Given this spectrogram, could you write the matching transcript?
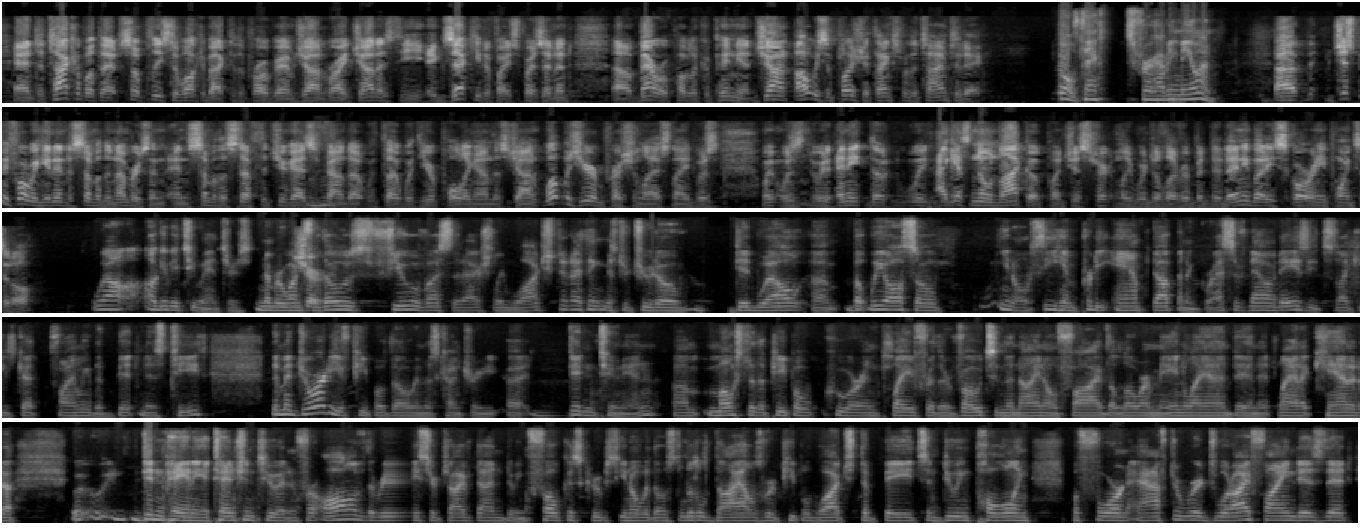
And to talk about that, so pleased to welcome back to the program John Wright. John is the Executive Vice President of Maru Public Opinion. John, always a pleasure. Thanks for the time today. Well, thanks for having me on. Uh, just before we get into some of the numbers and, and some of the stuff that you guys mm-hmm. found out with uh, with your polling on this, John, what was your impression last night? Was was, was any? The, I guess no knockout punches certainly were delivered, but did anybody score any points at all? Well, I'll give you two answers. Number one, sure. for those few of us that actually watched it, I think Mr. Trudeau did well, um, but we also you know see him pretty amped up and aggressive nowadays. It's like he's got finally the bit in his teeth. The majority of people, though, in this country uh, didn't tune in. Um, most of the people who are in play for their votes in the 905, the Lower Mainland, and Atlantic Canada, didn't pay any attention to it. And for all of the research I've done doing focus groups, you know, with those little dials where people watch debates and doing polling before and afterwards, what I find is that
